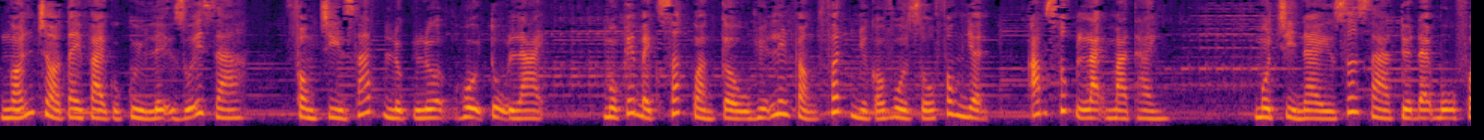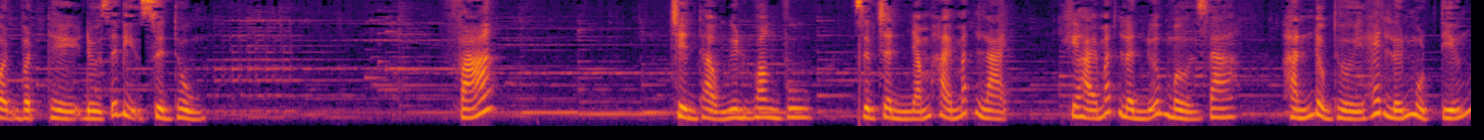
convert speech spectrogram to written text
Ngón trò tay phải của quỷ lệ duỗi ra, phòng trì sát lực lượng hội tụ lại. Một cái bạch sắc quàng cầu hiện lên phẳng phất như có vô số phong nhận, áp xúc lại mà thành. Một chỉ này xuất ra tuyệt đại bộ phận vật thể đều sẽ bị xuyên thủng. Phá! Trên thảo nguyên hoang vu, Diệp Trần nhắm hai mắt lại. Khi hai mắt lần nữa mở ra, hắn đồng thời hét lớn một tiếng.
